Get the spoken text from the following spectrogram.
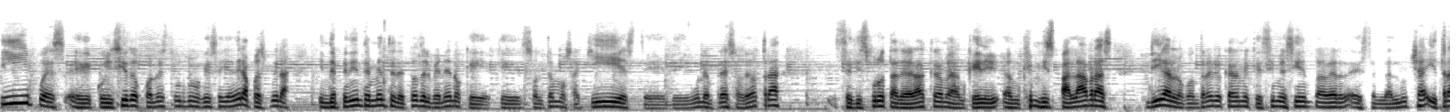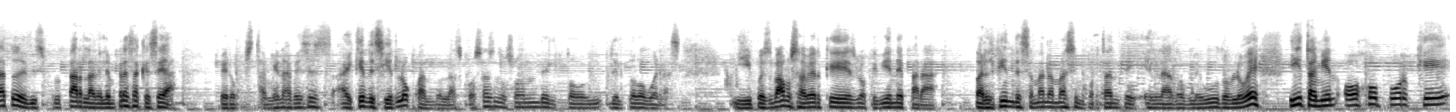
Y pues eh, coincido con esto último que dice Yadira, pues mira, independientemente de todo el veneno que, que soltemos aquí, este, de una empresa o de otra, se disfruta, de verdad, créanme, aunque, aunque mis palabras digan lo contrario, créanme que sí me siento a ver este, la lucha y trato de disfrutarla de la empresa que sea, pero pues también a veces hay que decirlo cuando las cosas no son del todo, del todo buenas. Y pues vamos a ver qué es lo que viene para, para el fin de semana más importante en la WWE. Y también, ojo, porque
